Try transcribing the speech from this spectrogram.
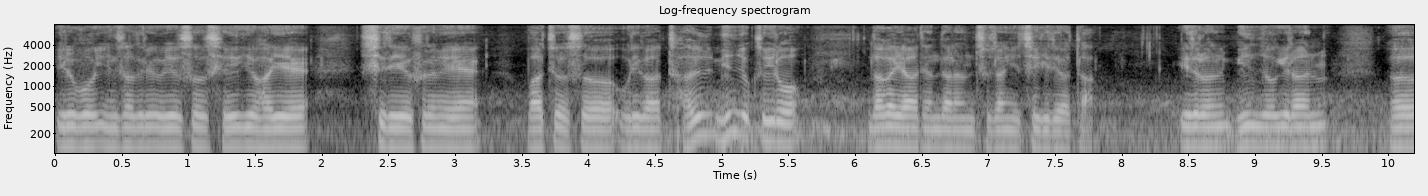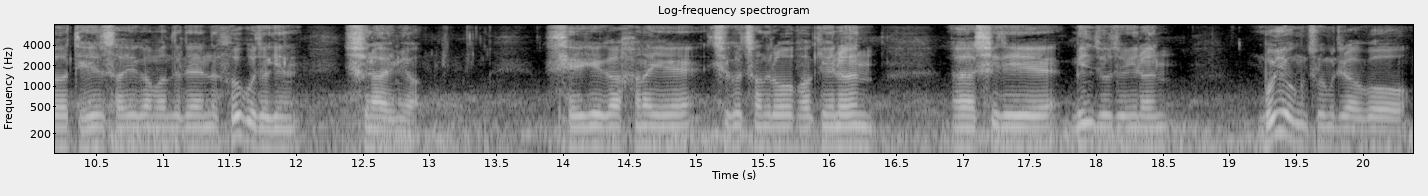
일부 인사들에 의해서 세계화의 시대의 흐름에 맞춰서 우리가 탈민족주의로 나가야 된다는 주장이 제기되었다. 이들은 민족이란 어, 대사회가 만들어낸 허구적인 신화이며 세계가 하나의 지구촌으로 바뀌는 어, 시대의 민주주의는 무용주물이라고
